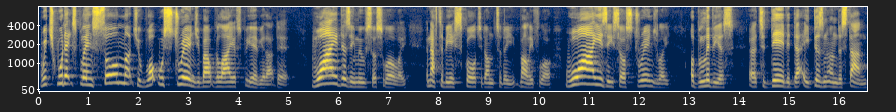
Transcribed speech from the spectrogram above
which would explain so much of what was strange about Goliath's behavior that day. Why does he move so slowly and have to be escorted onto the valley floor? Why is he so strangely oblivious uh, to David that he doesn't understand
